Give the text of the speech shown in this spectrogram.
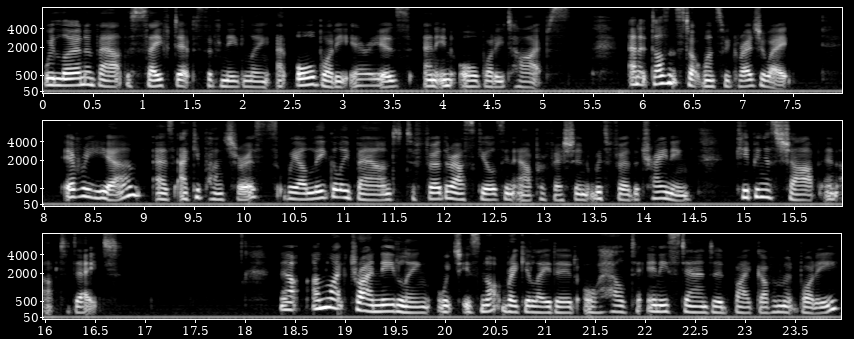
we learn about the safe depths of needling at all body areas and in all body types. And it doesn't stop once we graduate. Every year, as acupuncturists, we are legally bound to further our skills in our profession with further training, keeping us sharp and up to date. Now, unlike dry needling, which is not regulated or held to any standard by government body,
